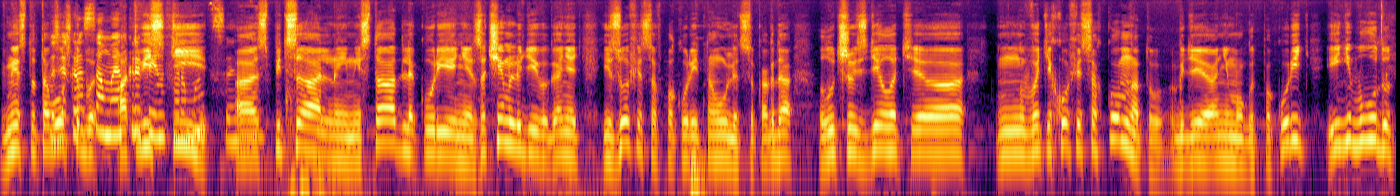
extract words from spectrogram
Вместо того, Это чтобы отвести да? специальные места для курения. Зачем людей выгонять из офисов покурить на улицу, когда лучше сделать в этих офисах комнату, где они могут покурить и не будут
